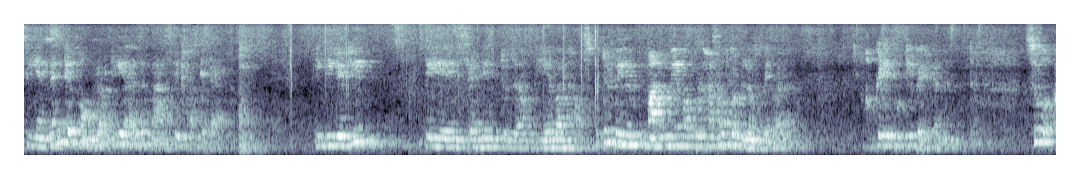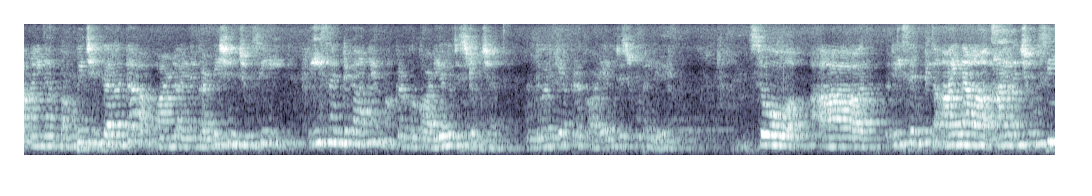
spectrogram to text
CNN they found out he has a massive heart attack immediately they send in to the nearby hospital మేము మనం మేము అప్పుడు హనుమకొండలో ఉండేవాళ్ళం. అక్కడే పుట్టి పెరిగాను. అనమాట సో ఆయన పంపించిన తర్వాత వాళ్ళు ఆయన కండిషన్ చూసి రీసెంట్గానే అక్కడ ఒక కార్డియాలజిస్ట్ వచ్చారు. అంతవరకు అక్కడ కార్డియాలజిస్ట్ కూడా లేరు. సో రీసెంట్గా ఆయన ఆయన చూసి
